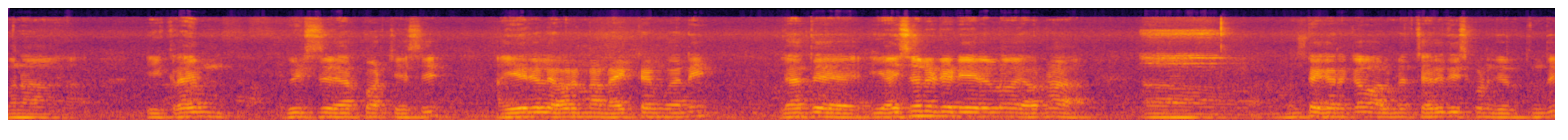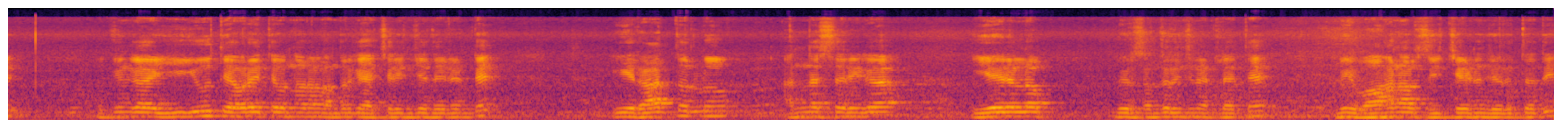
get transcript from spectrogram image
మన ఈ క్రైమ్ బీట్స్ ఏర్పాటు చేసి ఆ ఏరియాలో ఎవరైనా నైట్ టైం కానీ లేకపోతే ఈ ఐసోలేటెడ్ ఏరియాలో ఎవరైనా ఉంటే కనుక వాళ్ళ మీద చర్య తీసుకోవడం జరుగుతుంది. ముఖ్యంగా ఈ యూత్ ఎవరైతే ఉన్నారో అందరికీ హెచ్చరించేది ఏంటంటే ఈ రాత్రులు అన్నెసరిగా ఈ ఏరియాలో మీరు సంచరించినట్లయితే మీ వాహనాలు సీజ్ చేయడం జరుగుతుంది.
